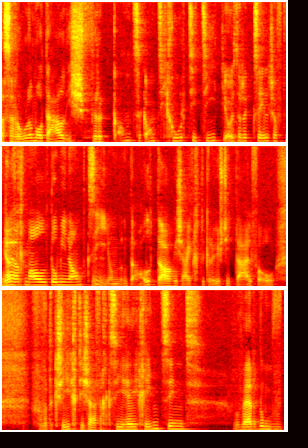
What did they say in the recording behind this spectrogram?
das Rollenmodell ist für eine ganz, ganz kurze Zeit in unserer mhm. Gesellschaft ja, wirklich ja. mal dominant gewesen. Mhm. Und, und, der Alltag ist eigentlich der größte Teil von, von der Geschichte ist einfach gewesen, hey, Kinder sind, werden um,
